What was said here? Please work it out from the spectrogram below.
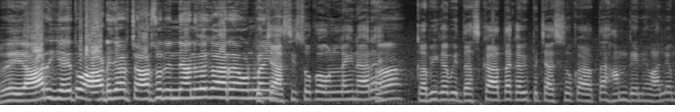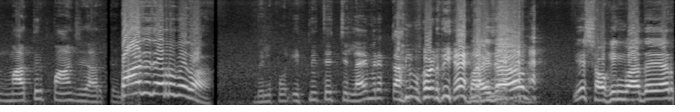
अरे यार ये तो आठ हज़ार चार सौ निन्यानवे का आ रहा है ऑनलाइन पचासी सौ का ऑनलाइन आ रहा है। हाँ? कभी कभी दस का आता है कभी पचासी सौ का आता है। हम देने वाले मात्र पाँच हज़ार पाँच हज़ार रूपए का? बिल्कुल इतनी तेज चिल्लाए मेरे कान फोड़ दिया भाई साहब ये शॉकिंग बात है यार।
